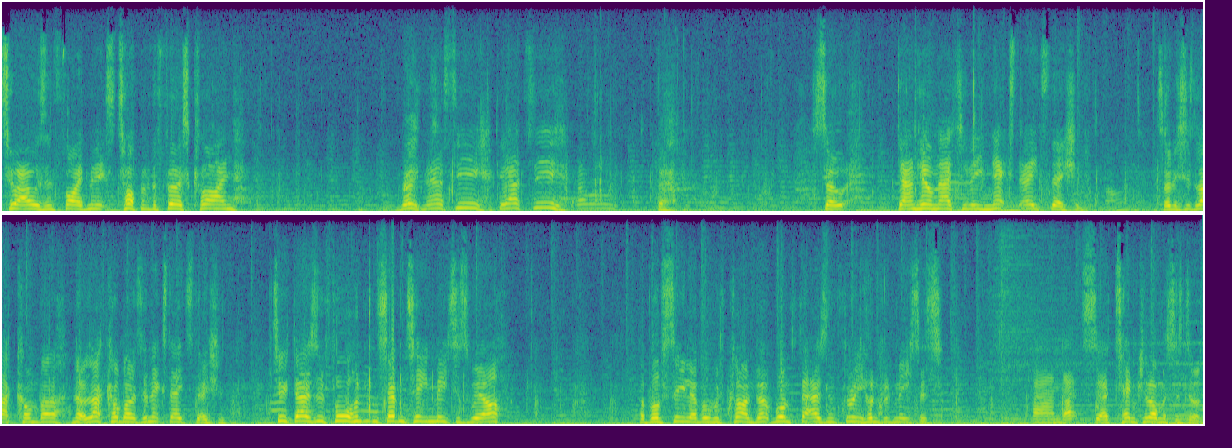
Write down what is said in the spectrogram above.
Two hours and five minutes top of the first climb. Great. Merci, grazie. So downhill now to the next aid station. So this is La Comba, no La Comba is the next aid station. 2,417 metres we are. Above sea level we've climbed up 1,300 metres and that's uh, 10 kilometres done.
